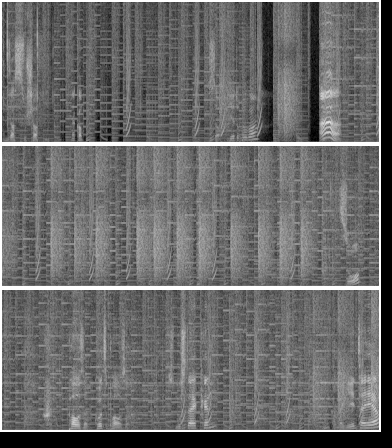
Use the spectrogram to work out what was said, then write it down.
um das zu schaffen. Na komm. So, hier drüber. Ah! So. Pause. Kurze Pause. Das Muster erkennen. Dann können wir hier hinterher.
